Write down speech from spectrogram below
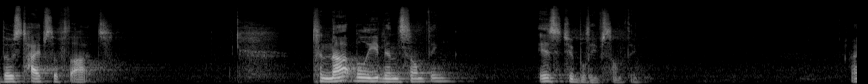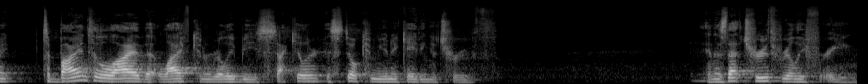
those types of thoughts? To not believe in something is to believe something. Right? To buy into the lie that life can really be secular is still communicating a truth. And is that truth really freeing?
